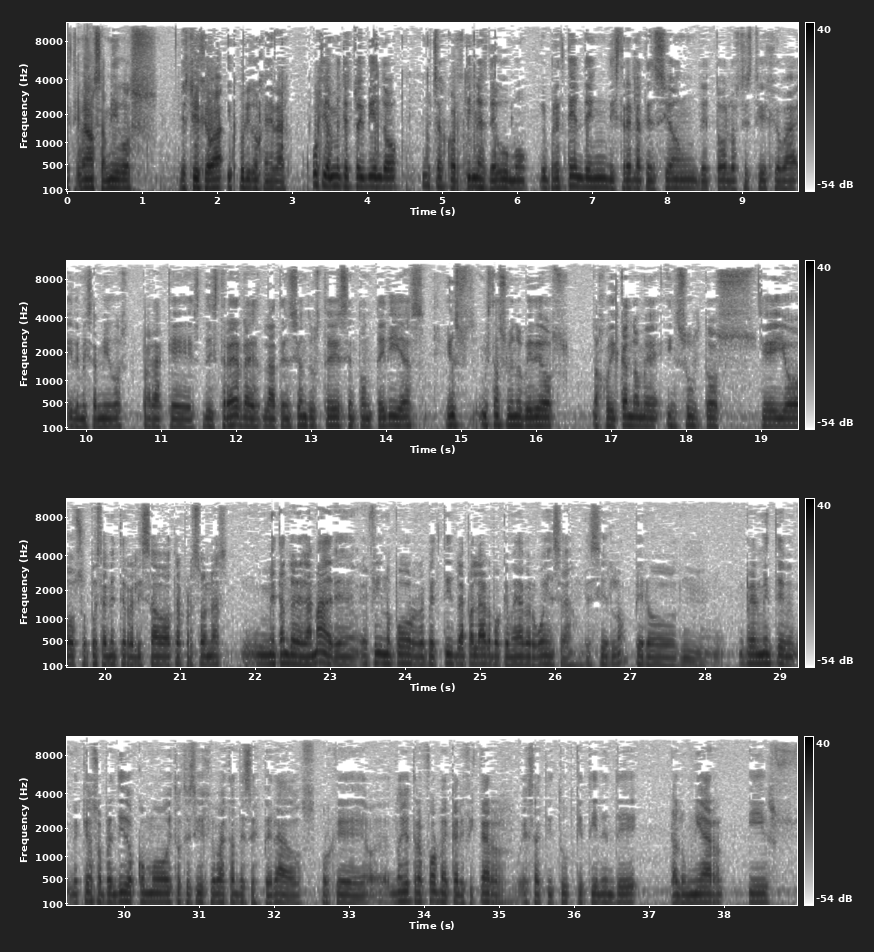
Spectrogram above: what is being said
estimados amigos de Estudio Jehová y público en general. Últimamente estoy viendo muchas cortinas de humo que pretenden distraer la atención de todos los testigos de Jehová y de mis amigos para que distraer la, atención de ustedes en tonterías. Me están subiendo videos adjudicándome insultos que yo supuestamente he realizado a otras personas metándole la madre. En fin, no puedo repetir la palabra porque me da vergüenza decirlo, pero mm, realmente me quedo sorprendido cómo estos testigos de Jehová están desesperados, porque no hay otra forma de calificar esa actitud que tienen de calumniar y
